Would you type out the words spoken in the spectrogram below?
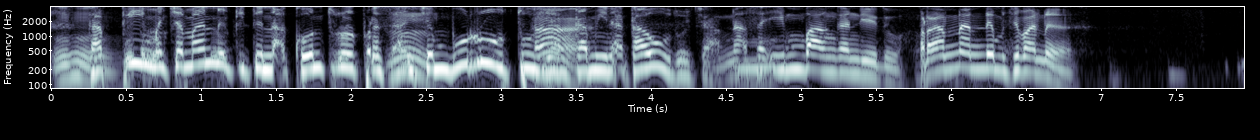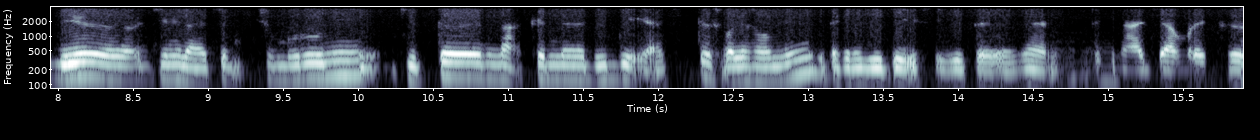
Mhm. Tapi macam mana kita nak kontrol perasaan cemburu tu Ha. Yang kami nak tahu tu Acap Nak seimbangkan dia tu Peranan dia macam mana? Dia macam cem- cemburu ni kita nak kena didik kan. Kita sebagai suami kita kena didik isteri kita kan. Kita kena ajar mereka.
